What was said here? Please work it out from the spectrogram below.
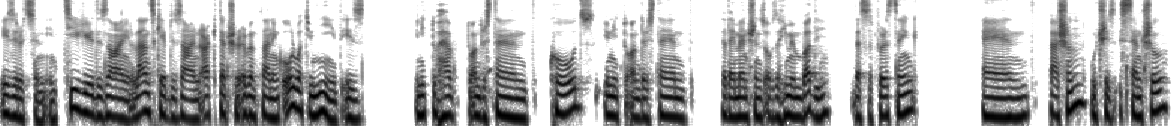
either it's in interior design landscape design architecture urban planning? All what you need is you need to have to understand codes. You need to understand the dimensions of the human body. That's the first thing. And passion which is essential.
